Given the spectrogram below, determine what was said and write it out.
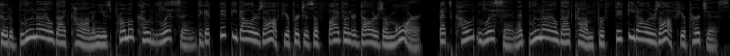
Go to Bluenile.com and use promo code LISTEN to get $50 off your purchase of $500 or more. That's code LISTEN at Bluenile.com for $50 off your purchase.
